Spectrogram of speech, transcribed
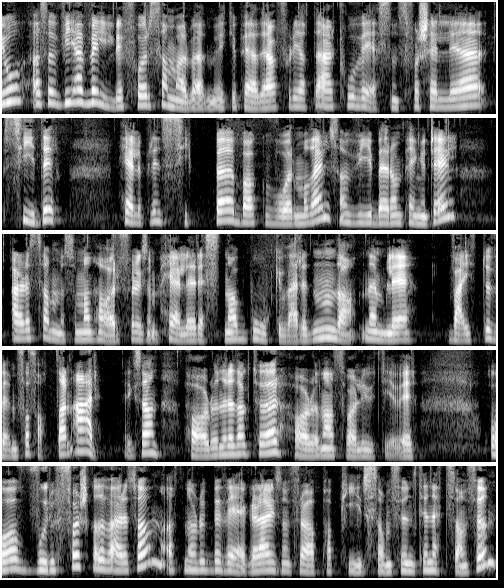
Jo, altså vi er veldig for samarbeid med Wikipedia, fordi at det er to vesensforskjellige sider. Hele prinsippet bak vår modell, som vi ber om penger til, er det samme som man har for liksom hele resten av bokverdenen, da. Nemlig veit du hvem forfatteren er? Ikke sant? Har du en redaktør, har du en ansvarlig utgiver. Og hvorfor skal det være sånn at når du beveger deg liksom fra papirsamfunn til nettsamfunn,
